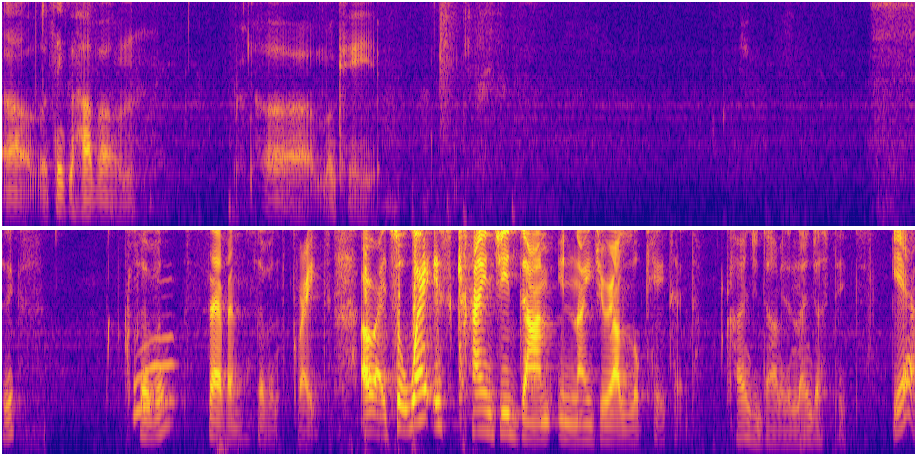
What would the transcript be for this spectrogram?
Uh, I think we have, um, uh, okay, six, seven, seven, seven. Great. All right. So where is Kainji Dam in Nigeria located? Kainji Dam is in Niger State. Yeah,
